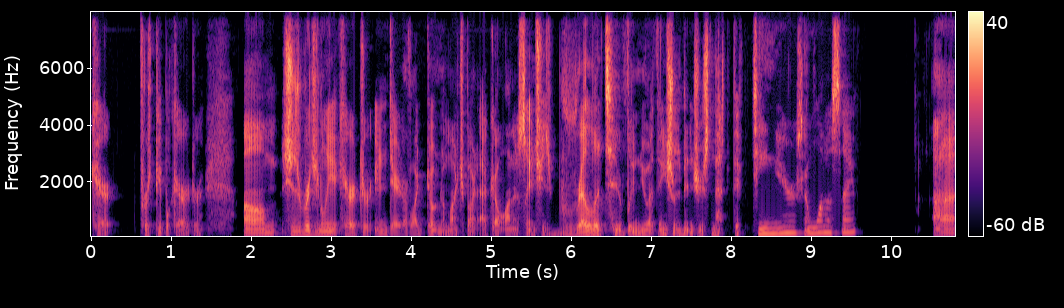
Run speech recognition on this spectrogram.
character. First people character. Um, she's originally a character in Daredevil. I don't know much about Echo, honestly, and she's relatively new. I think she's been introduced in the past 15 years, I want to say. Uh,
